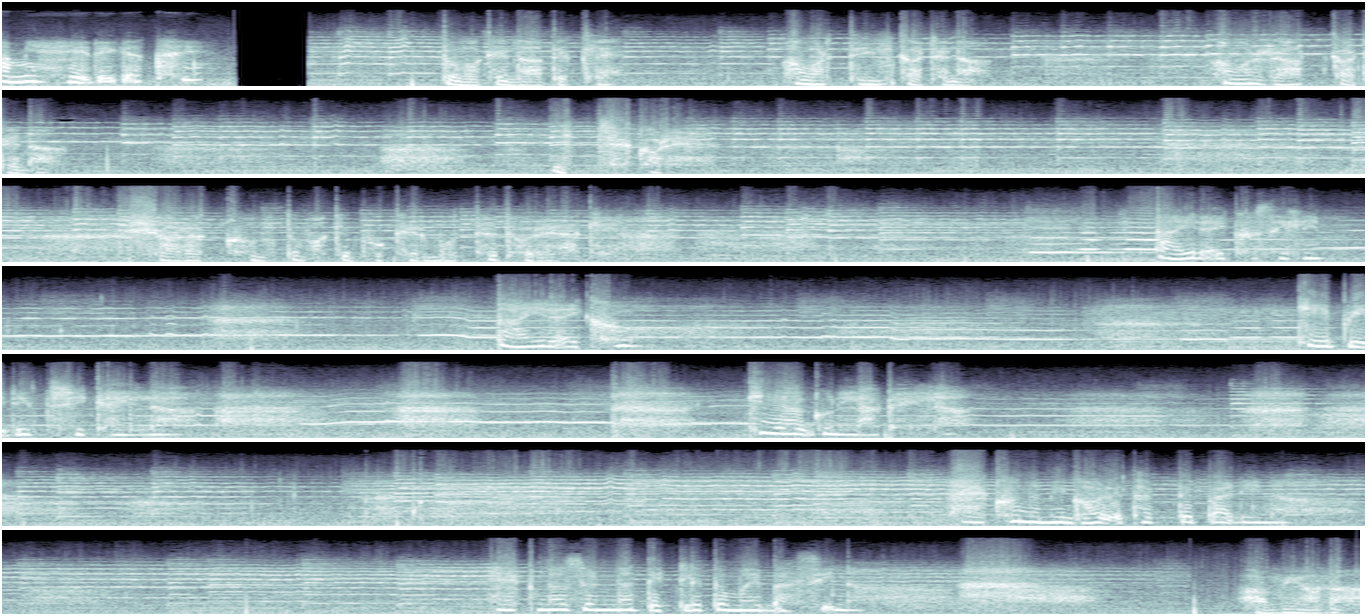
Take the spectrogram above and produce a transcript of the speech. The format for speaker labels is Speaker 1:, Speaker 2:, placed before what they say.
Speaker 1: আমি হেরে গেছি।
Speaker 2: তোমাকে না দেখলে আমার দিন কাটে না আমার রাত কাটে না। ইচ্ছে করে। সারাক্ষণ তোমাকে বুকের মধ্যে ধরে রাখি।
Speaker 1: তাই রাখো সেলিম। তাই রাইখো। কি বিড়িত শিখাইলা। কি আগুন লাগাইলা? এখন আমি ঘরে থাকতে পারি না। এক নজর না দেখলে তোমায় বাসি না।
Speaker 2: আমিও না।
